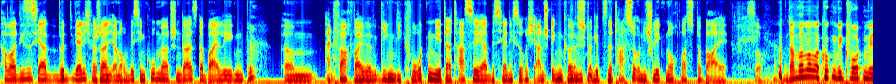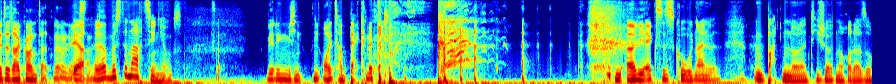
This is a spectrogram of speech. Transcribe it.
aber dieses Jahr werde ich wahrscheinlich auch noch ein bisschen Kuh-Merchandise dabei legen. Ähm, einfach, weil wir gegen die Quotenmeter-Tasse ja bisher nicht so richtig anstinken können. Da gibt es eine Tasse und ich lege noch was dabei. So. Und dann wollen wir mal gucken, wie Quotenmeter da kontert. Ne, Ja, ja, müsst ihr nachziehen, Jungs. Wir legen nämlich ein, ein Euter-Bag mit dabei. Ein Early Access Coup, nein, ein Button oder ein T-Shirt noch oder so.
